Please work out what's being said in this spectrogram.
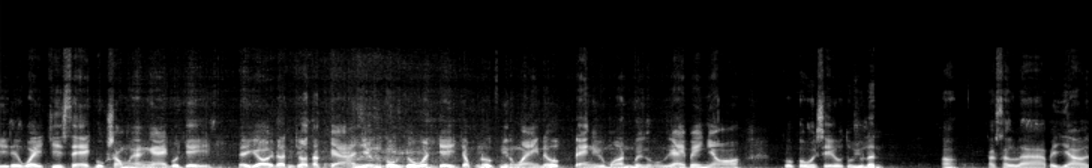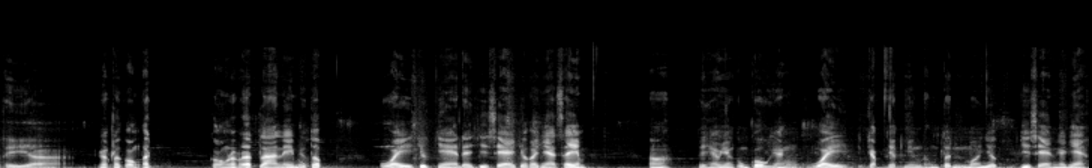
chị đi quay chia sẻ cuộc sống hàng ngày của chị để gửi đến cho tất cả những cô chú anh chị trong nước như là ngoài nước đang yêu mến mình con gái bé nhỏ của cô ca sĩ ưu tú Du Linh. Đó thật sự là bây giờ thì à, rất là còn ít còn rất là ít là anh em YouTube quay trước nhà để chia sẻ cho cả nhà xem. Đó thì hạo nhân cũng cố gắng quay cập nhật những thông tin mới nhất chia sẻ với cả nhà.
